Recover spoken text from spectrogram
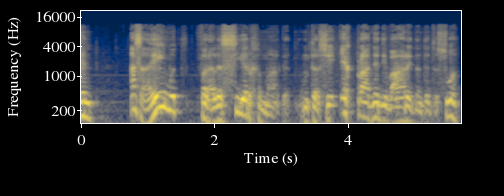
En as hy moet vir hulle seer gemaak het om te sê ek praat net die waarheid en dit is so,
